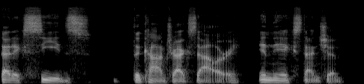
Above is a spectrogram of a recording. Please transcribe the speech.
that exceeds the contract salary in the extension.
